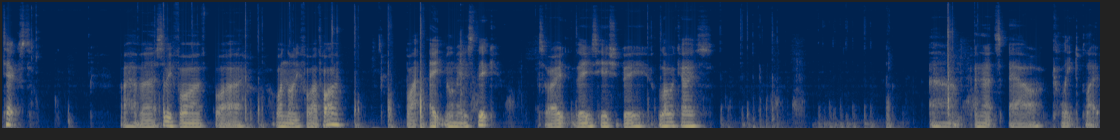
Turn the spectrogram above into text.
text, I have a 75 by 195 high by 8 millimeters thick. So these here should be lowercase. Um, and that's our cleat plate.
